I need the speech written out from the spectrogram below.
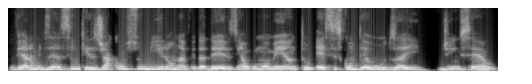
vieram me dizer assim que eles já consumiram na vida deles em algum momento esses conteúdos aí de incel.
